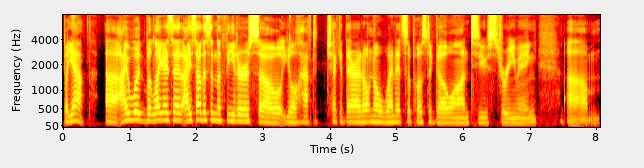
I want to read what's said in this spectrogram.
but yeah, uh, I would. But like I said, I saw this in the theaters, so you'll have to check it there. I don't know when it's supposed to go on to streaming, um,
